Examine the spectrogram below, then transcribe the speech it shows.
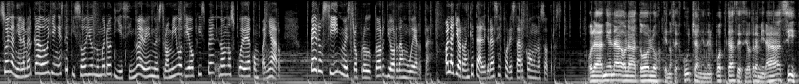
Soy Daniela Mercado y en este episodio número 19 nuestro amigo Diego Quispe no nos puede acompañar, pero sí nuestro productor Jordan Huerta. Hola Jordan, ¿qué tal? Gracias por estar con nosotros. Hola Daniela, hola a todos los que nos escuchan en el podcast desde otra mirada. Sí,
